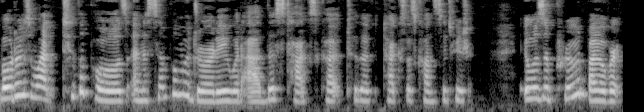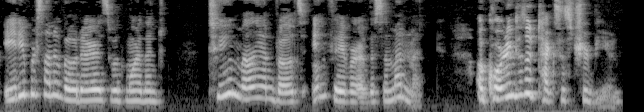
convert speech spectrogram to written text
voters went to the polls and a simple majority would add this tax cut to the Texas Constitution. It was approved by over 80% of voters with more than 2 million votes in favor of this amendment. According to the Texas Tribune,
